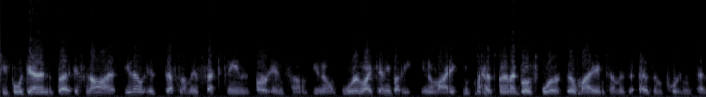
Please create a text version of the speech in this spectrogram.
people again. But if not, you know, it's definitely affecting our income. You know, we're like anybody. You know, my my husband and I both work, so my income is as important as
